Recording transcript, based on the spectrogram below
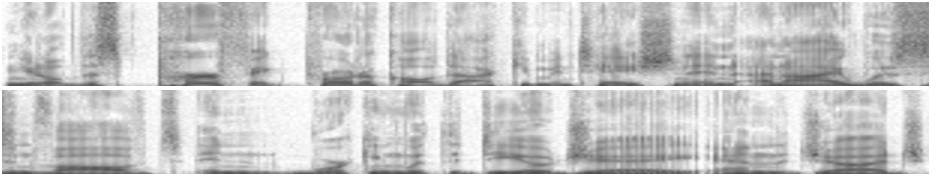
you know this perfect protocol documentation. And, and i was involved in working with the doj and the judge.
